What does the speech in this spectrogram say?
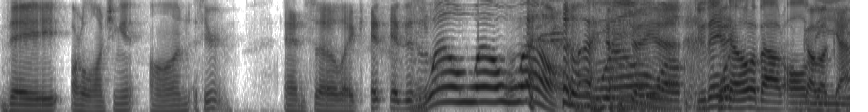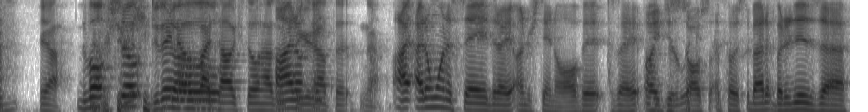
they are launching it on Ethereum. And so like it, it, this is well, well, well. well, well, Do they know about all Got the about gas? Yeah. well, so Do they know so Vitalik still hasn't I don't- figured out that? No. I, I don't want to say that I understand all of it because I, I just saw a post about it, but it is uh,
